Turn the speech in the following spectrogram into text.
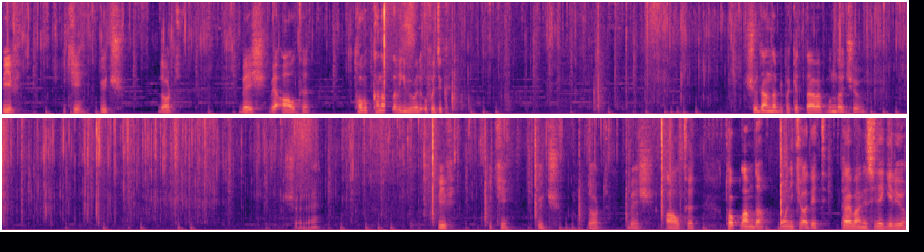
1, 2, 3, 4, 5 ve 6. Tavuk kanatları gibi böyle ufacık. Şuradan da bir paket daha var. Bunu da açıyorum. Şöyle. 1, 2, 3, 4, 5, 6. Toplamda 12 adet pervanesiyle geliyor.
